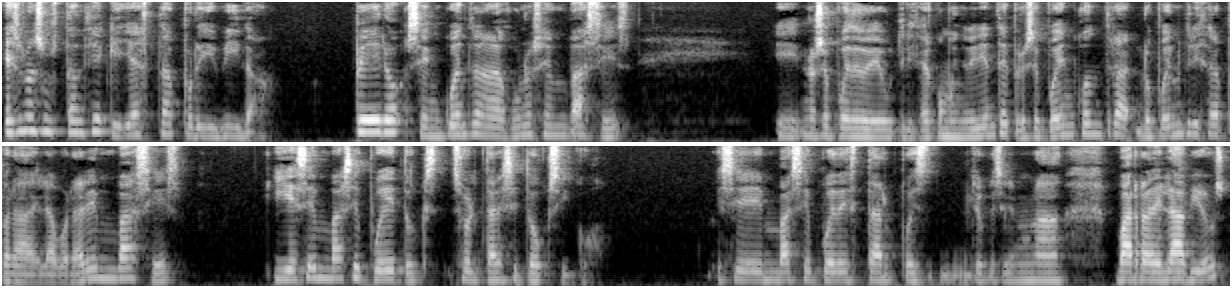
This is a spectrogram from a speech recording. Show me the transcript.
Es una sustancia que ya está prohibida, pero se encuentra en algunos envases. Eh, no se puede utilizar como ingrediente, pero se puede encontrar, lo pueden utilizar para elaborar envases y ese envase puede soltar ese tóxico. Ese envase puede estar, pues, yo que sé, en una barra de labios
